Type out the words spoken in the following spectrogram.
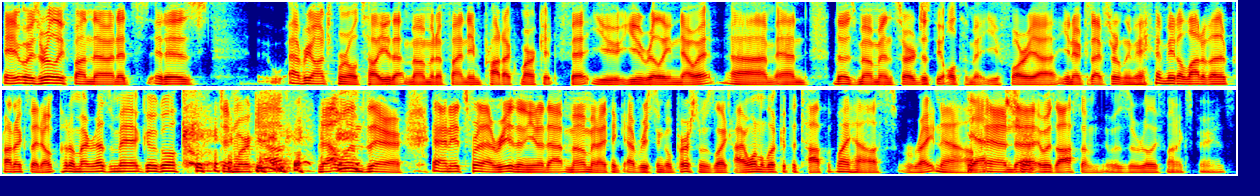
it was really fun though, and it's it is every entrepreneur will tell you that moment of finding product market fit you you really know it um, and those moments are just the ultimate euphoria you know because i've certainly made, I made a lot of other products i don't put on my resume at google. Didn't work out. That one's there. And it's for that reason you know that moment i think every single person was like i want to look at the top of my house right now. Yeah, and sure. uh, it was awesome. It was a really fun experience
